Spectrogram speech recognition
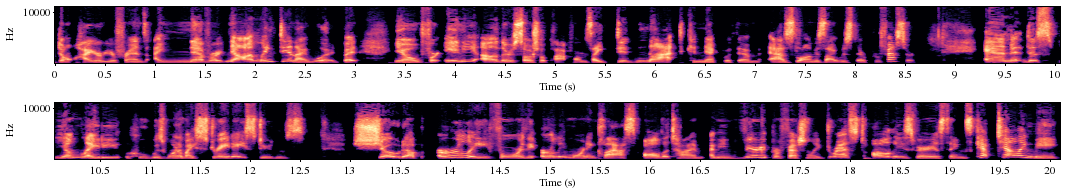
don't hire your friends. I never. Now on LinkedIn, I would, but you know, for any other social platforms, I did not connect with them as long as I was their professor. And this young lady who was one of my straight A students showed up early for the early morning class all the time. I mean, very professionally dressed, all these various things, kept telling me,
